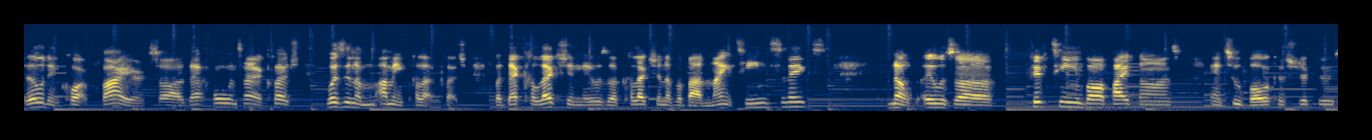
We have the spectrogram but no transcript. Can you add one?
building caught fire. So that whole entire clutch wasn't a, I mean, clutch, but that collection it was a collection of about 19 snakes. No, it was uh 15 ball pythons and two boa constrictors,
